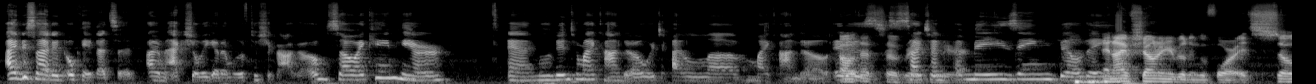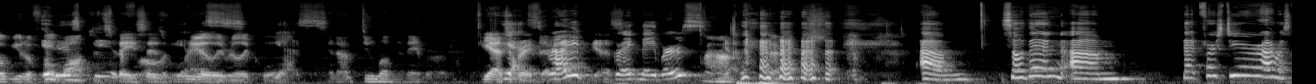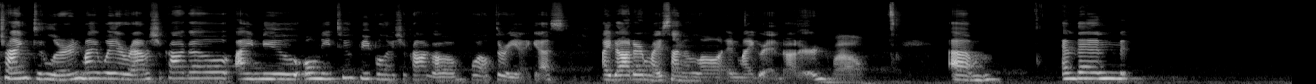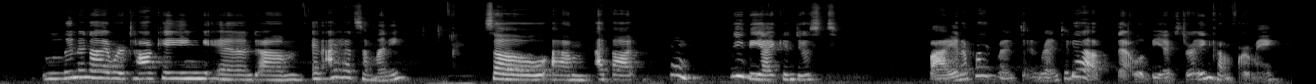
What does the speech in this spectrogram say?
I decided, okay, that's it. I'm actually going to move to Chicago. So I came here and moved into my condo, which I love my condo. It is Oh, that's so great such an hear. amazing building. And I've shown in your building before. It's so beautiful. It is Walked beautiful, spaces. yes. Really, really cool. Yes. And I do love the neighborhood. Yeah, it's yes, great. there. right? Yes. Great neighbors. Uh-huh. um, so then, um, that first year, I was trying to learn my way around Chicago. I knew only two people in Chicago. Well, three, I guess. My daughter, my son-in-law, and my granddaughter. Wow. Um, and then Lynn and I were talking, and um, and I had some money, so um, I thought, hmm, maybe I can just buy an apartment and rent it out. That would be extra income for me.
